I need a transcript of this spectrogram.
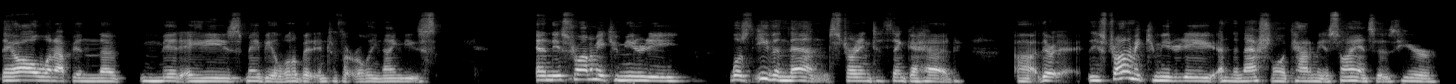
They all went up in the mid 80s, maybe a little bit into the early 90s. And the astronomy community was even then starting to think ahead uh, there, the astronomy community and the National Academy of Sciences here,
